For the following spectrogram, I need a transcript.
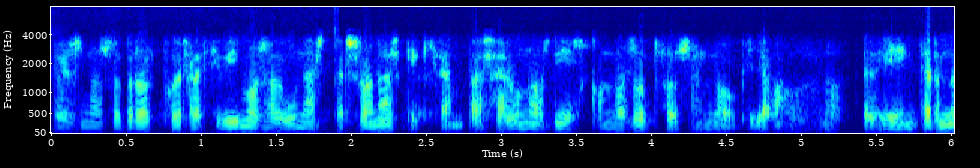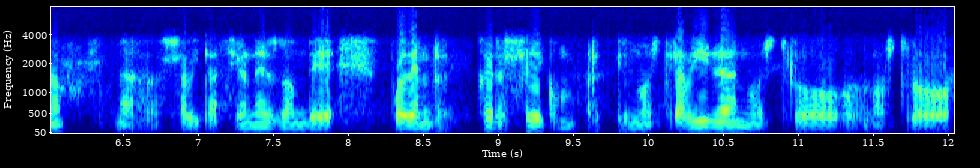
pues nosotros pues recibimos algunas personas que quieran pasar unos días con nosotros en lo que llamamos una hospedería interna, unas habitaciones donde pueden compartir nuestra vida, nuestro nuestro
